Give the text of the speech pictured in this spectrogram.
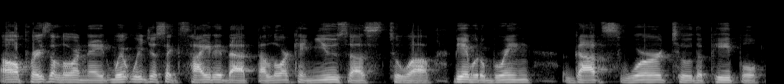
Oh, praise the Lord, Nate. We're, we're just excited that the Lord can use us to uh, be able to bring God's word to the people.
